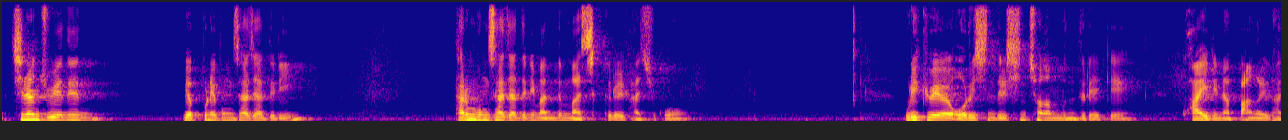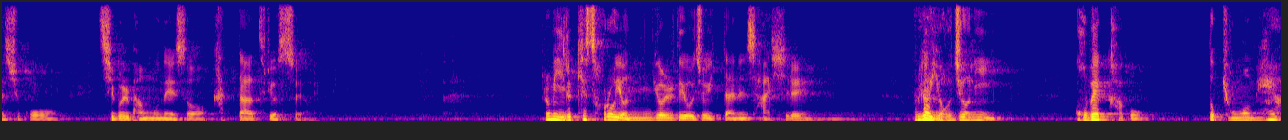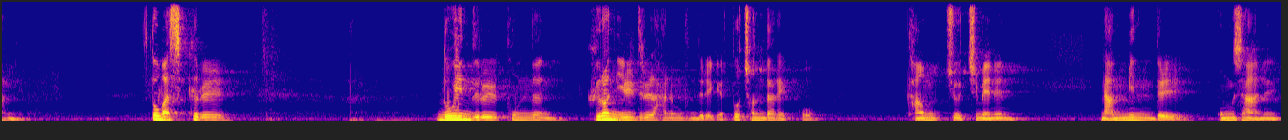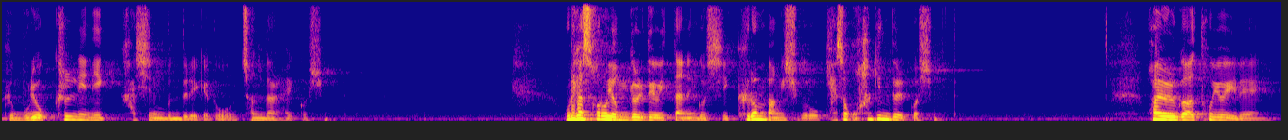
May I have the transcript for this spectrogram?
지난주에는 몇 분의 봉사자들이 다른 봉사자들이 만든 마스크를 가지고 우리 교회 어르신들 신청한 분들에게 과일이나 빵을 가지고 집을 방문해서 갖다 드렸어요. 그럼 이렇게 서로 연결되어져 있다는 사실을 우리가 여전히 고백하고 또 경험해야 합니다. 또 마스크를 노인들을 돕는 그런 일들을 하는 분들에게 또 전달했고 다음 주쯤에는 난민들 봉사하는 그 무료 클리닉 하시는 분들에게도 전달할 것입니다. 우리가 서로 연결되어 있다는 것이 그런 방식으로 계속 확인될 것입니다. 화요일과 토요일에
